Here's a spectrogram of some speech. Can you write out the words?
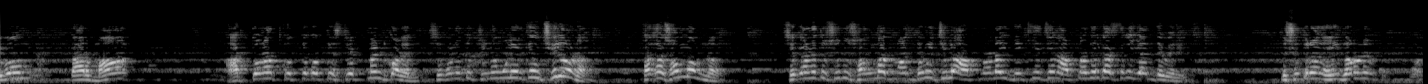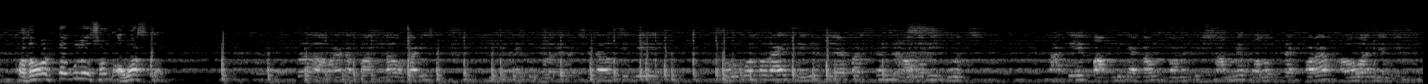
এবং তার মা আর্তনাদ করতে করতে স্টেটমেন্ট করেন, সেখানে তো তৃণমূলের কেউ ছিল না, থাকা সম্ভব নয়। সেখানে তো শুধু সংবাদ মাধ্যমে ছিল, আপনারাই দেখিয়েছেন, আপনাদের কাছ থেকে জানতে পেরেছি। তো সুতরাং এই ধরনের কথাবার্তাগুলো সব অবাস্তব। আমার একটা বাংলা একটু বলে দেবেন সেটা হচ্ছে যে সৌগত রায় সেমি চেয়ারপারসন মাধবী ঘোষ তাকে পাবলিক অ্যাকাউন্ট কমিটির সামনে পদত্যাগ করার আহ্বান জানিয়েছেন।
